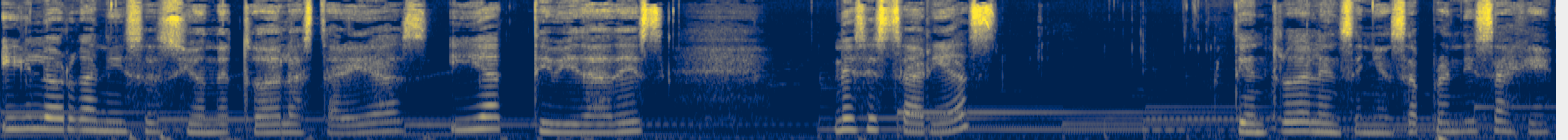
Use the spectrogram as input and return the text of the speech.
y la organización de todas las tareas y actividades necesarias dentro de la enseñanza-aprendizaje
